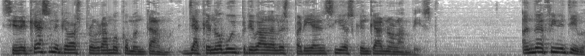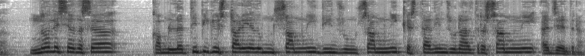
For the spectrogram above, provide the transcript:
Si de cas en aquest programa ho comentam, ja que no vull privar de l'experiència que encara no l'han vist. En definitiva, no deixa de ser com la típica història d'un somni dins un somni que està dins un altre somni, etc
